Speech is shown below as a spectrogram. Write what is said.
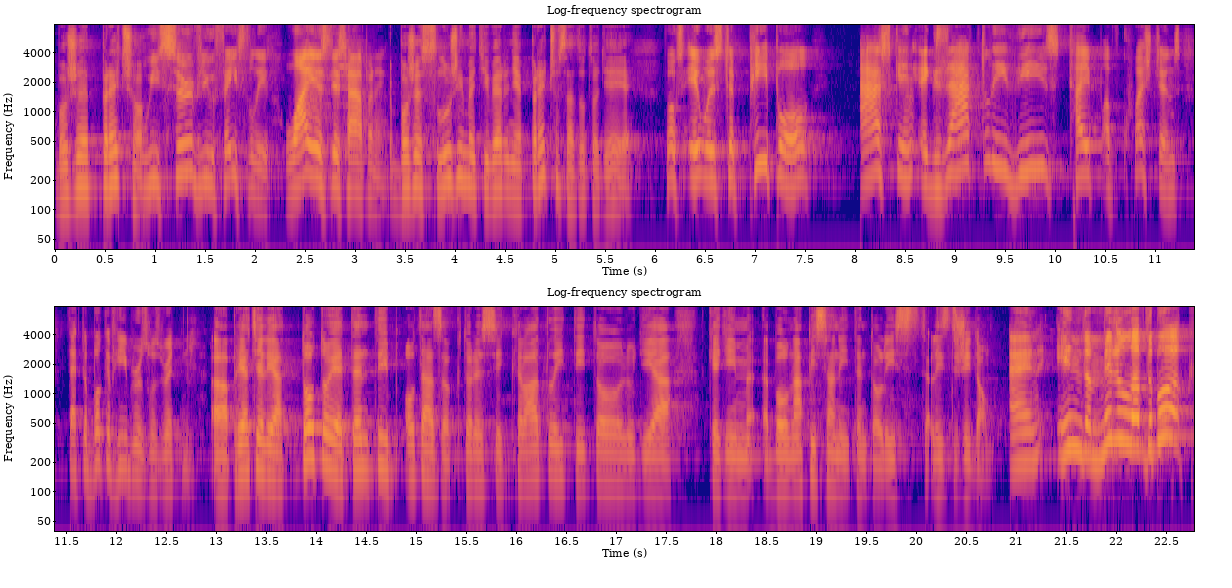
Bože, prečo? We serve you faithfully. Why is this happening? Bože, slúžime ti verne, prečo sa toto deje? Folks, it was to people asking exactly these type of questions that the book of Hebrews was written. A priatelia, toto je ten typ otázok, ktoré si kladli títo ľudia, keď im bol napísaný tento list, list Židom. And in the middle of the book,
